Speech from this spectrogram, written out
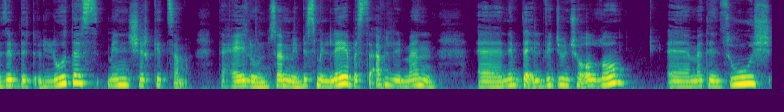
زبدة اللوتس من شركة سما. تعالوا نسمي بسم الله بس قبل ما آه نبدأ الفيديو إن شاء الله آه ما تنسوش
